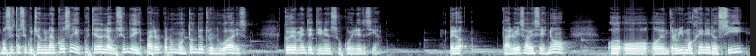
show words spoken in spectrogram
vos estás escuchando una cosa y después te dan la opción de disparar para un montón de otros lugares, que obviamente tienen su coherencia. Pero tal vez a veces no, o, o dentro del mismo género sí,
